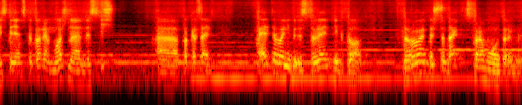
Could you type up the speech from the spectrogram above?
исходя из которой можно достичь э, показателей. Этого не предоставляет никто. Второе, это что так с промоутерами.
